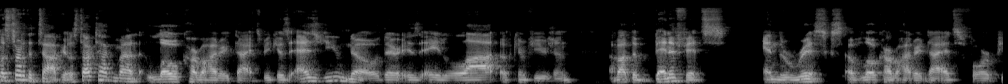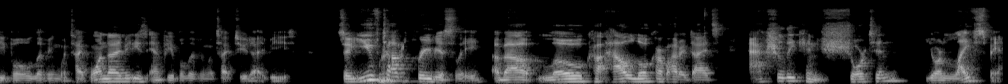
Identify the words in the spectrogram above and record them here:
let's start at the top here. Let's start talking about low carbohydrate diets because, as you know, there is a lot of confusion about the benefits and the risks of low carbohydrate diets for people living with type 1 diabetes and people living with type 2 diabetes. So you've right. talked previously about low how low carbohydrate diets actually can shorten your lifespan.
